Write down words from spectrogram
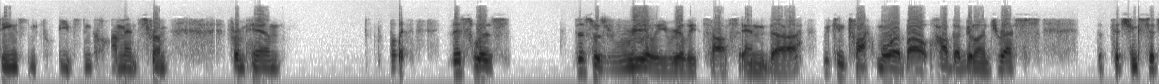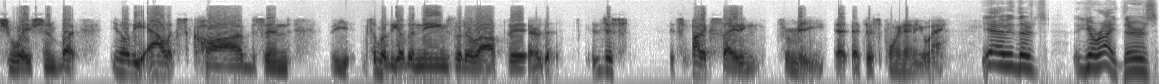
seen some tweets and comments from from him, but this was this was really really tough, and uh, we can talk more about how they're going to address the pitching situation. But you know, the Alex Cobbs and the some of the other names that are out there, It just it's not exciting for me at, at this point anyway. Yeah, I mean, there's you're right. There's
